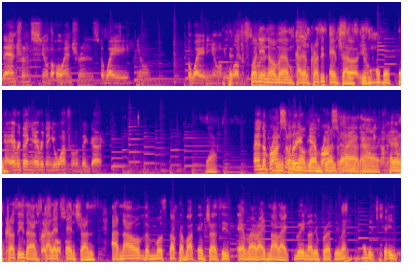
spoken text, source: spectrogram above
the entrance, you know, the whole entrance, the way, you know, the way you know he looks. Funny enough, um, Karrion Kross's entrance uh, is know, the, the yeah, everything, everything you want from a big guy. Yeah. And the Bronson and Reed, yeah, um, Bronson Bronze, Reed, you know, uh, uh, you Karen know, Crosses and impressive Scarlett's also. entrance are now the most talked about entrances ever right now, like going on impressive. And that is crazy.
